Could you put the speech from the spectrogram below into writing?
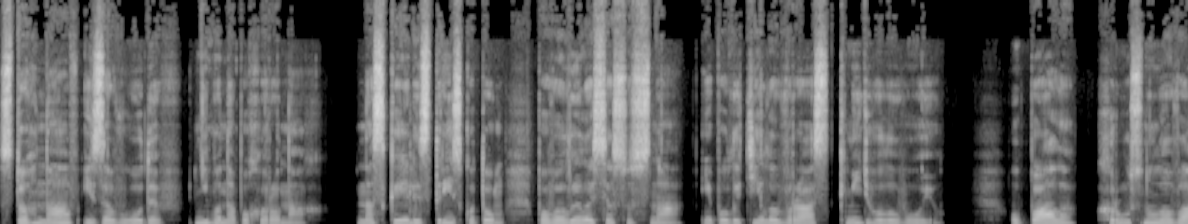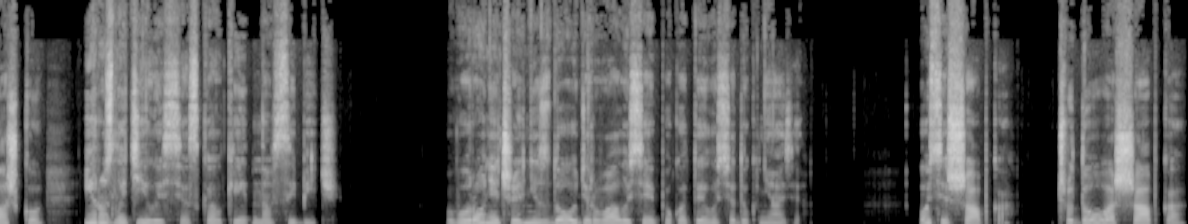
стогнав і заводив, ніби на похоронах. На скелі з тріскотом повалилася сосна і полетіла враз кміть головою. Упала, хруснула важко, і розлетілися скалки на всебіч. Вороняче гніздо одірвалося і покотилося до князя. Ось і шапка. Чудова шапка,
